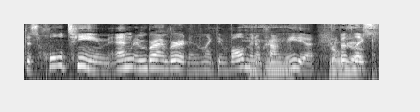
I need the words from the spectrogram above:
this whole team and, and Brian Bird and like the involvement of Crown mm-hmm. Media, Oh, but like yes.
